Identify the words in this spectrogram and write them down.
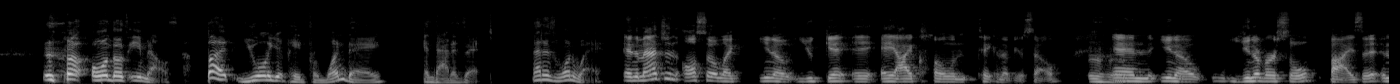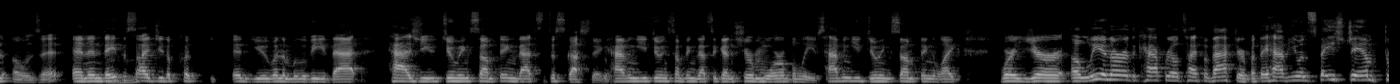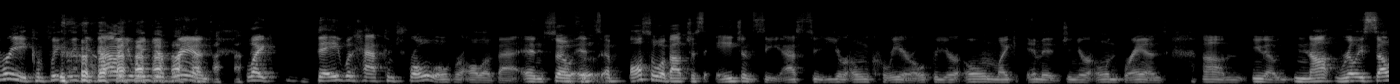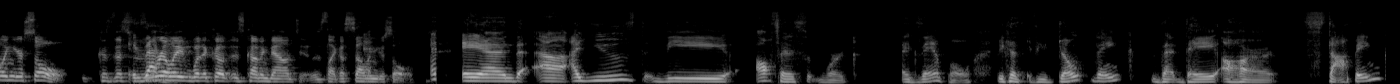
on those emails, but you only get paid for one day, and that is it. That is one way. And imagine also like you know you get an AI clone taken of yourself, mm-hmm. and you know Universal buys it and owns it, and then they mm-hmm. decide you to put in you in a movie that has you doing something that's disgusting, having you doing something that's against your moral beliefs, having you doing something like where you're a Leonardo DiCaprio type of actor, but they have you in Space Jam 3 completely devaluing your brand. Like they would have control over all of that. And so Absolutely. it's also about just agency as to your own career, over your own like image and your own brand. Um, you know, not really selling your soul because this exactly. is really what it is coming down to. It's like a selling your soul. And uh, I used the office work example because if you don't think that they are stopping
